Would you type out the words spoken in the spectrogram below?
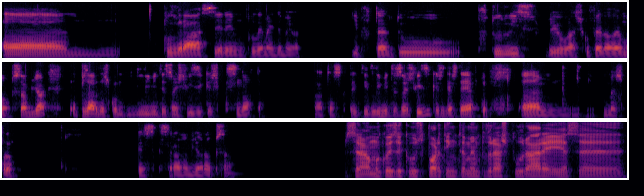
uh, poderá ser um problema ainda maior. E portanto, por tudo isso, eu acho que o Fedal é uma opção melhor, apesar das limitações físicas que se notam. Notam-se que tem tido limitações físicas desta época, um, mas pronto, penso que será uma melhor opção será uma coisa que o Sporting também poderá explorar é essa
